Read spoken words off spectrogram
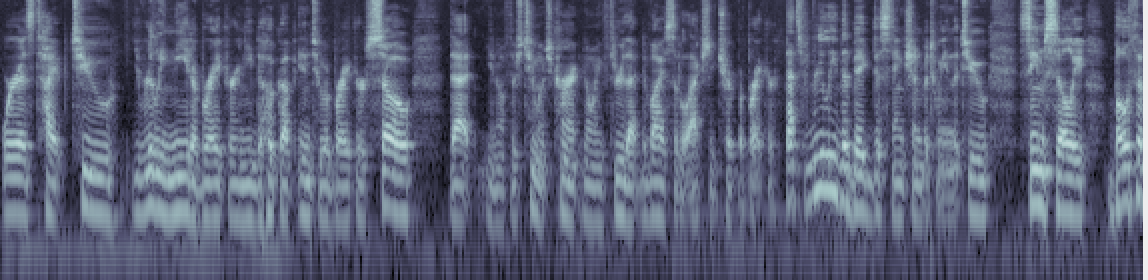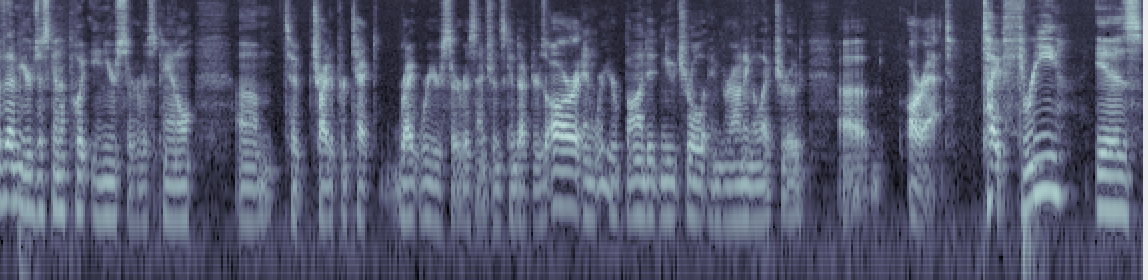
Whereas type 2, you really need a breaker, you need to hook up into a breaker so that you know if there's too much current going through that device it'll actually trip a breaker that's really the big distinction between the two seems silly both of them you're just going to put in your service panel um, to try to protect right where your service entrance conductors are and where your bonded neutral and grounding electrode uh, are at. Type 3 is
